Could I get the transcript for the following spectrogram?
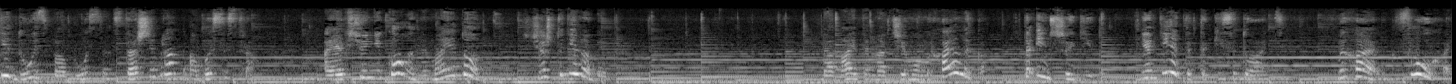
дідусь, бабуся, старший брат або сестра. А якщо нікого немає вдома, що ж тоді робити? Давайте навчимо Михайлика та інших діток, як діяти в такій ситуації. Михайлик, слухай.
